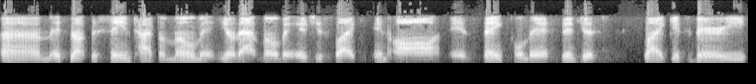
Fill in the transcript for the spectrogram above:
Um, it's not the same type of moment. You know, that moment is just like in awe and thankfulness and just like it's very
